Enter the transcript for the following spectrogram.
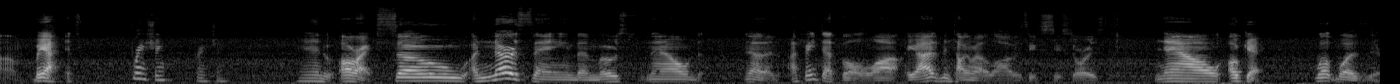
Um, but yeah, it's branching, branching. And, alright, so, another thing that most, now, now then, I think that's a lot, yeah, I've been talking about a lot of CCC stories. Now, okay, what was there?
